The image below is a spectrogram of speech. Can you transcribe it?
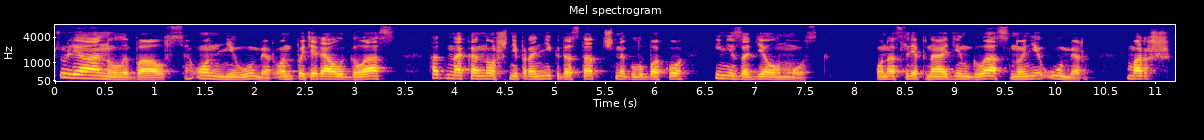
Джулиан улыбался. Он не умер, он потерял глаз, однако нож не проник достаточно глубоко и не задел мозг. Он ослеп на один глаз, но не умер. Марш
